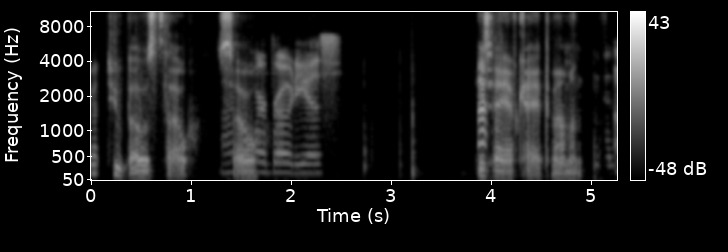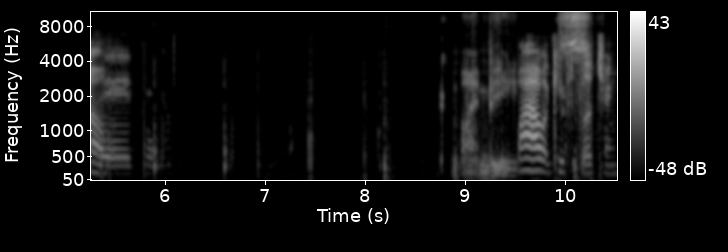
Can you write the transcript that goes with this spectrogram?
Got two bows though, I don't know so where Brody is. he's AFK at the moment. Oh. say- okay, okay. Combine B. Wow, it keeps glitching.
